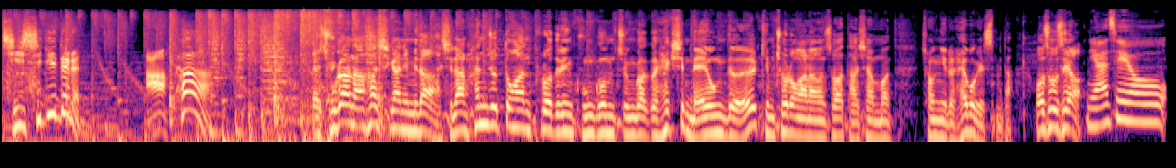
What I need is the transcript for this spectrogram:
지식이 되는 아하. 네, 주간 아하 시간입니다. 지난 한 주 동안 풀어드린 궁금증과 그 핵심 내용들 김초롱 아나운서와 다시 한번 정리를 해보겠습니다. 어서 오세요. 안녕하세요.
